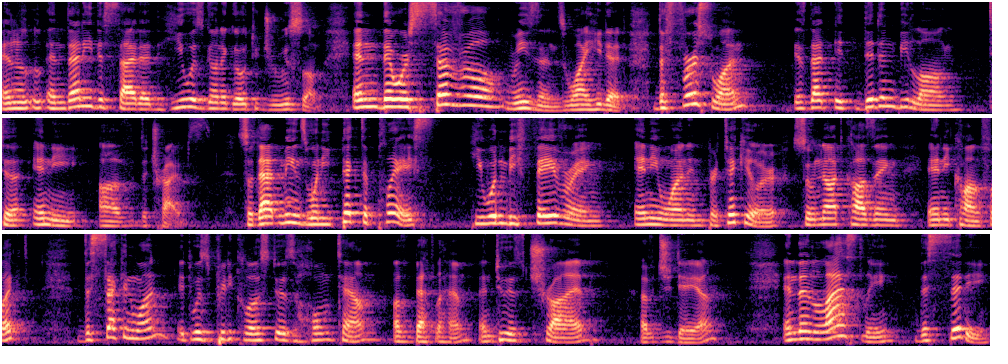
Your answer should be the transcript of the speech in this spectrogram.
And, and then he decided he was going to go to Jerusalem. And there were several reasons why he did. The first one is that it didn't belong to any of the tribes. So that means when he picked a place, he wouldn't be favoring anyone in particular, so not causing any conflict. The second one, it was pretty close to his hometown of Bethlehem and to his tribe of Judea. And then lastly, the city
